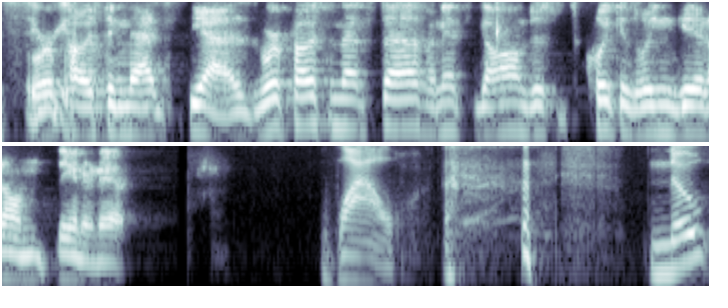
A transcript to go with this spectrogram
Seriously? We're posting that. Yeah, we're posting that stuff, and it's gone just as quick as we can get it on the internet. Wow. no,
